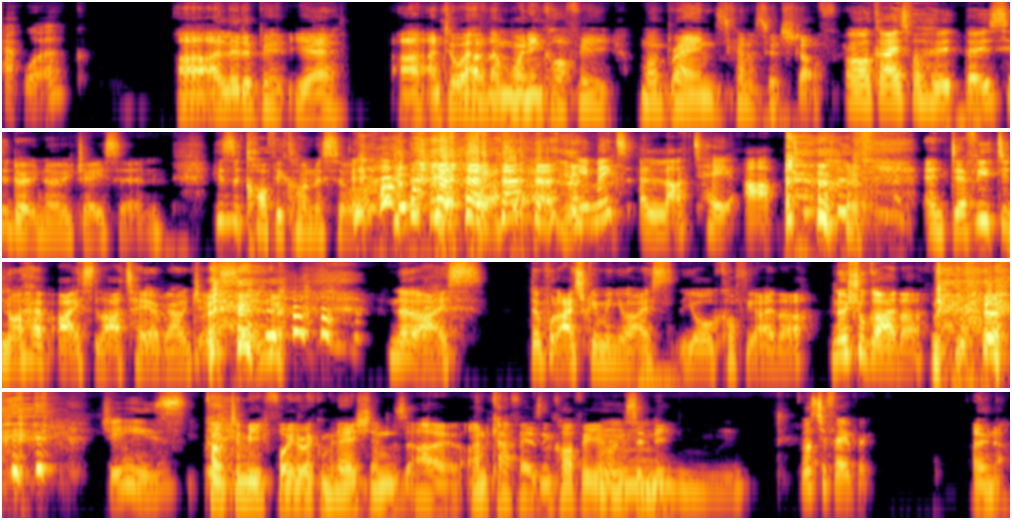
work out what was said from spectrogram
at work? Uh, a little bit, yeah. uh, until I have that morning coffee, my brain's kind of switched off. Oh, guys, for who, those who don't know Jason, he's a coffee connoisseur. he makes a latte up. and definitely do not have iced latte around Jason. No ice. Don't put ice cream in your ice your coffee either. No sugar either. Jeez. Come to me for your recommendations uh, on cafes and coffee around Sydney. Mm. What's your favorite? Ona.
